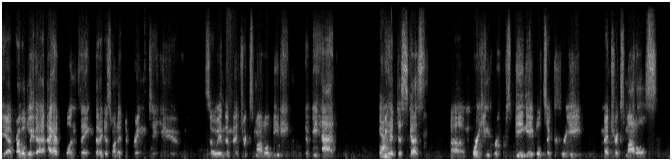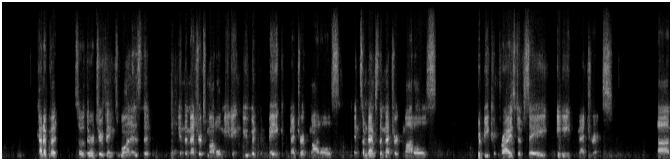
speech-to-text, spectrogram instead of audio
yeah, probably that. I had one thing that I just wanted to bring to you. So in the metrics model meeting that we had, we had discussed um, working groups being able to create metrics models. Kind of a, so there were two things. One is that in the metrics model meeting, we would make metric models, and sometimes the metric models would be comprised of, say, eight metrics. Um,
